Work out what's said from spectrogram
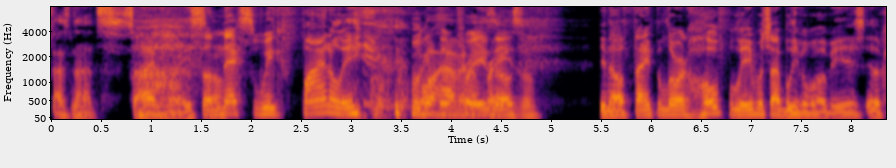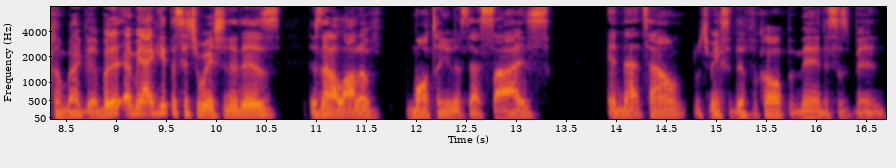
That's nuts. So anyway, so, next week, finally, we'll, we'll get the appraisal. appraisal. You know, thank the Lord. Hopefully, which I believe it will be, is it'll come back good. But it, I mean, I get the situation. It is there's not a lot of multi units that size in that town, which makes it difficult. But man, this has been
